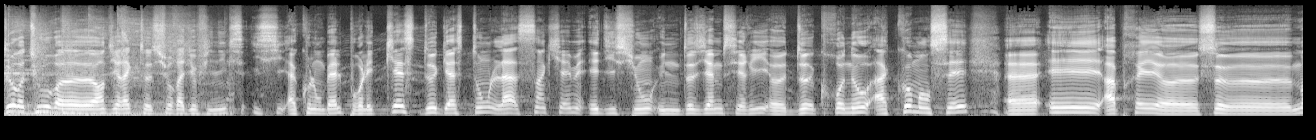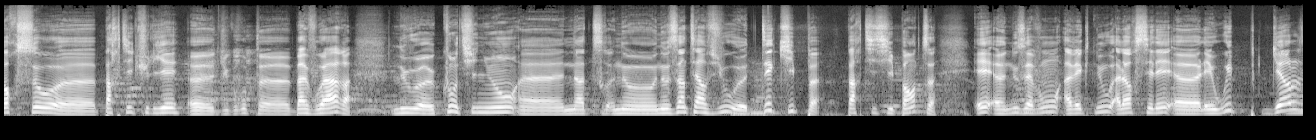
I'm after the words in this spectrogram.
De retour euh, en direct sur Radio Phoenix, ici à Colombelle, pour les caisses de Gaston, la cinquième édition. Une deuxième série euh, de chrono a commencé. Euh, et après ce morceau particulier du groupe Bavoir, nous continuons nos, interviews d'équipe participantes. Et nous avons avec nous, alors c'est les, les Whip Girls,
